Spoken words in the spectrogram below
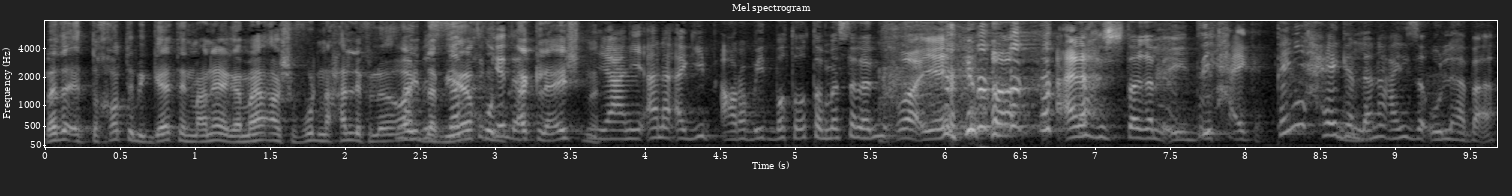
بدات تخاطب الجهات المعنية. يا جماعة شوفوا لنا حل في ال AI ده بياخد كده. أكل عيشنا. يعني أنا أجيب عربية بطاطا مثلا يعني أنا هشتغل إيه؟ دي حاجة. تاني حاجة اللي أنا عايزة أقولها بقى.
